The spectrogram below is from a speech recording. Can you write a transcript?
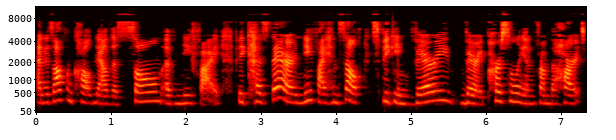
and it's often called now the Psalm of Nephi, because there Nephi himself, speaking very, very personally and from the heart,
